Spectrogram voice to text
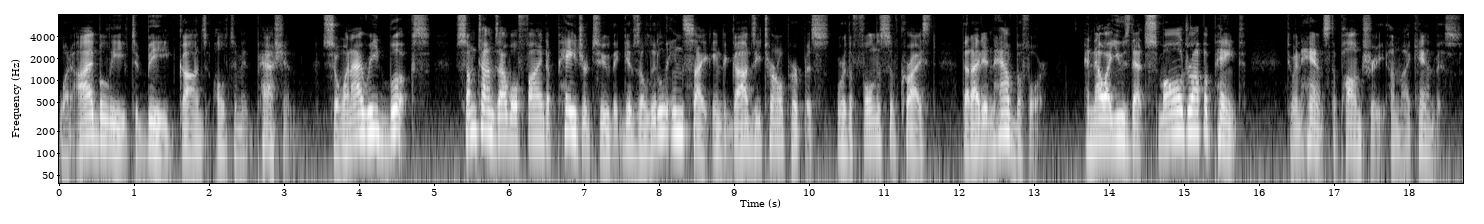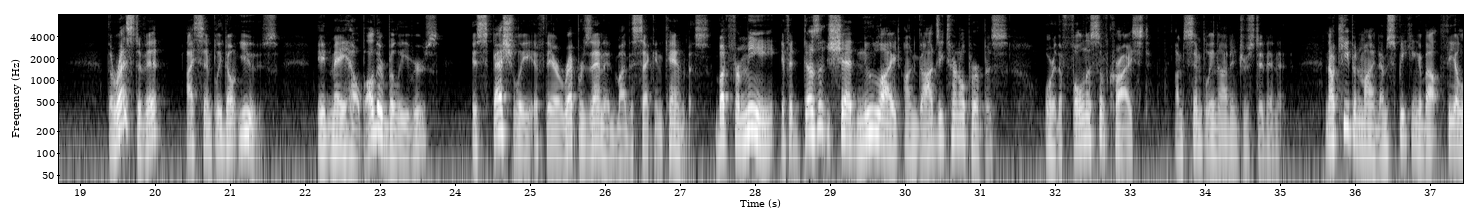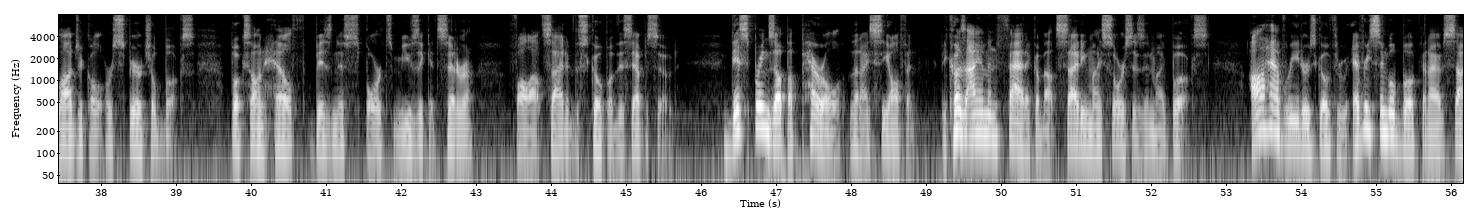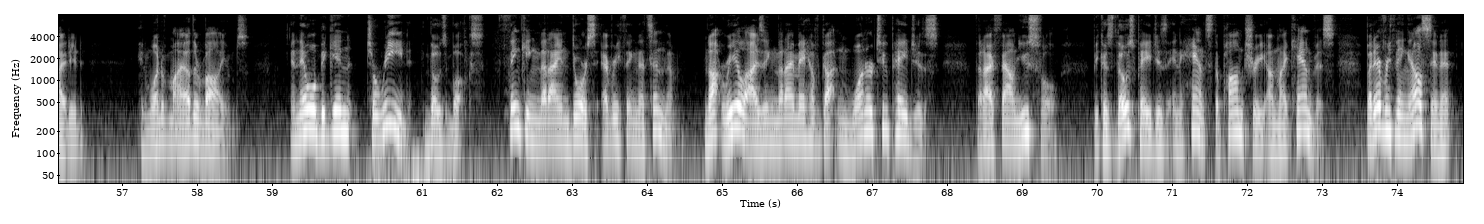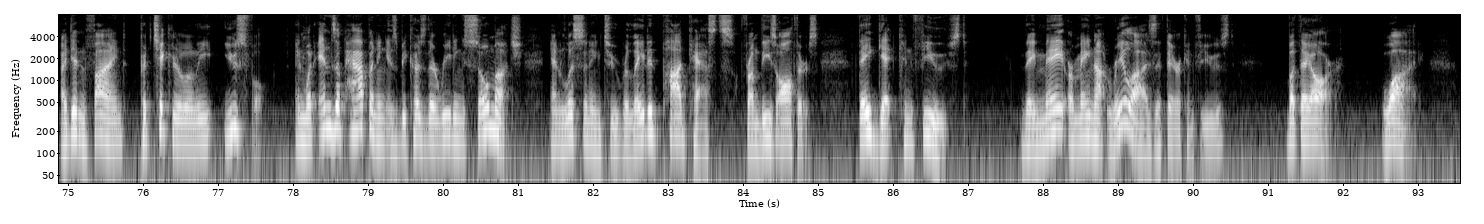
what I believe to be God's ultimate passion. So when I read books, sometimes I will find a page or two that gives a little insight into God's eternal purpose or the fullness of Christ that I didn't have before. And now I use that small drop of paint to enhance the palm tree on my canvas. The rest of it I simply don't use. It may help other believers, especially if they are represented by the second canvas. But for me, if it doesn't shed new light on God's eternal purpose or the fullness of Christ, I'm simply not interested in it. Now keep in mind, I'm speaking about theological or spiritual books. Books on health, business, sports, music, etc. fall outside of the scope of this episode. This brings up a peril that I see often. Because I am emphatic about citing my sources in my books, I'll have readers go through every single book that I have cited in one of my other volumes, and they will begin to read those books, thinking that I endorse everything that's in them, not realizing that I may have gotten one or two pages that I found useful because those pages enhance the palm tree on my canvas, but everything else in it I didn't find particularly useful. And what ends up happening is because they're reading so much and listening to related podcasts from these authors, they get confused. They may or may not realize that they're confused, but they are. Why?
